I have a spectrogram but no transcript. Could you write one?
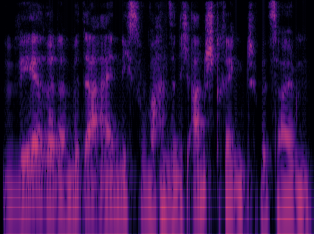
wäre, damit er einen nicht so wahnsinnig anstrengt mit seinem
